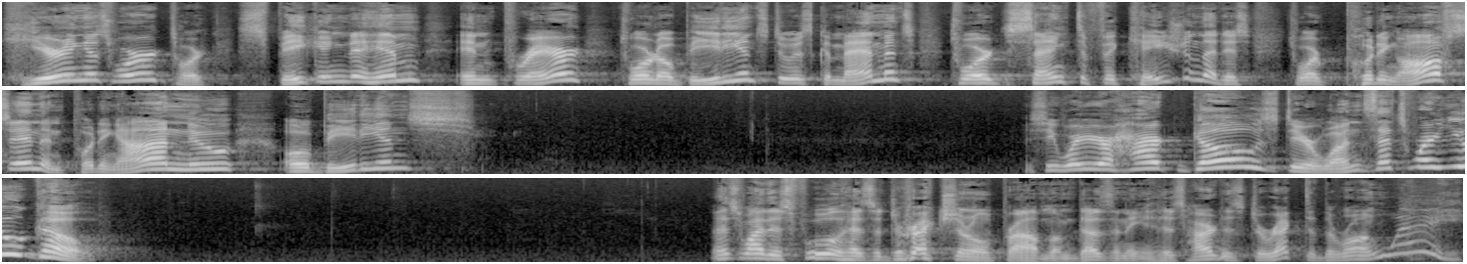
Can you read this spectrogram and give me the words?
hearing His Word, toward speaking to Him in prayer, toward obedience to His commandments, toward sanctification, that is, toward putting off sin and putting on new obedience? You see, where your heart goes, dear ones, that's where you go. That's why this fool has a directional problem, doesn't he? His heart is directed the wrong way.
